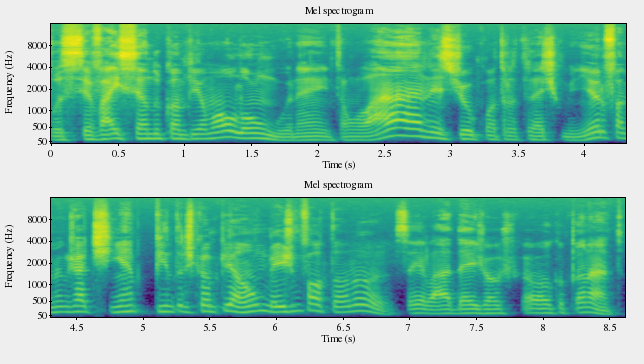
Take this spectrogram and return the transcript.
você vai sendo campeão ao longo, né? Então lá nesse jogo contra o Atlético Mineiro, o Flamengo já tinha pinta de campeão, mesmo faltando, sei lá, 10 jogos para acabar o campeonato.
